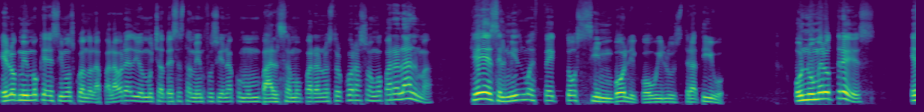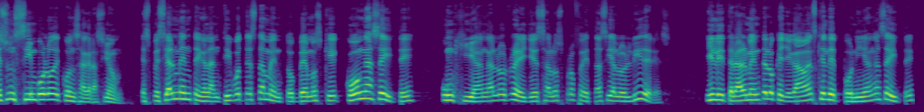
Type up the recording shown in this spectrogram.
es lo mismo que decimos cuando la palabra de Dios muchas veces también funciona como un bálsamo para nuestro corazón o para el alma, que es el mismo efecto simbólico o ilustrativo. O número tres, es un símbolo de consagración. Especialmente en el Antiguo Testamento vemos que con aceite ungían a los reyes, a los profetas y a los líderes. Y literalmente lo que llegaban es que le ponían aceite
